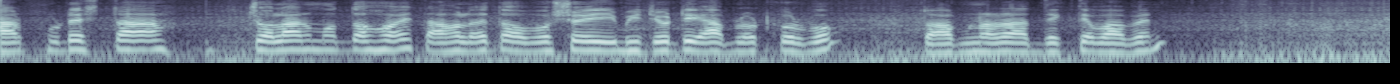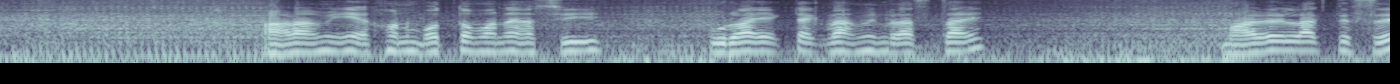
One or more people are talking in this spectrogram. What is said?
আর ফুটেজটা চলার মতো হয়, তাহলে তো অবশ্যই এই ভিডিওটি আপলোড করব, তো আপনারা দেখতে পাবেন। আর আমি এখন বর্তমানে আছি পুরাই একটা গ্রামীণ রাস্তায়। ভালোই লাগতেছে,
